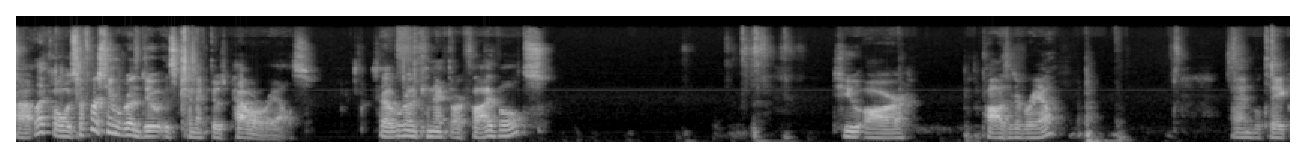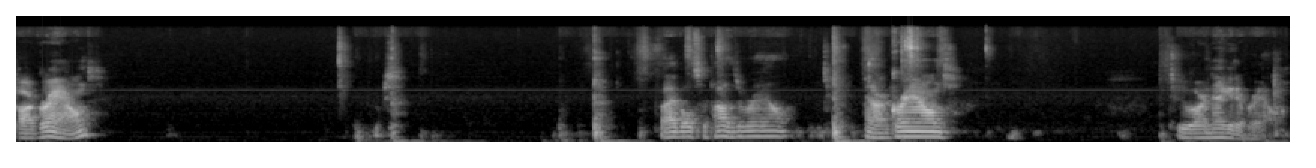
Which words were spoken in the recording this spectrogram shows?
Uh, like always, the first thing we're going to do is connect those power rails. So we're going to connect our 5 volts to our positive rail. And we'll take our ground. Oops. 5 volts to positive rail. And our ground to our negative rail.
